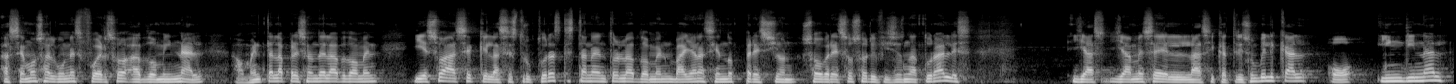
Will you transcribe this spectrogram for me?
hacemos algún esfuerzo abdominal, aumenta la presión del abdomen y eso hace que las estructuras que están dentro del abdomen vayan haciendo presión sobre esos orificios naturales. Ya, llámese la cicatriz umbilical o inguinal.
